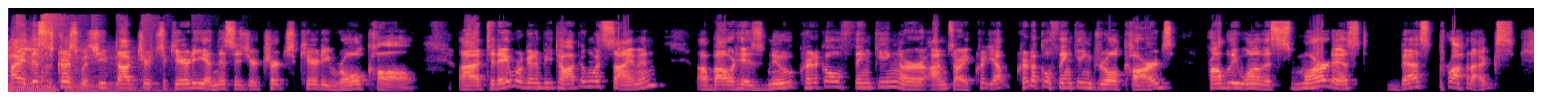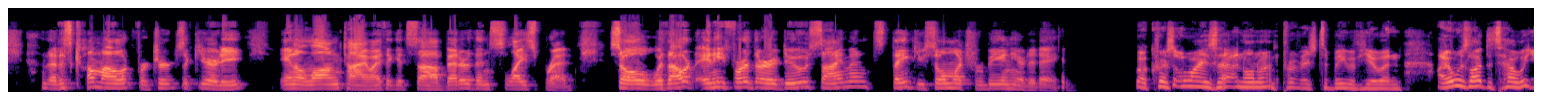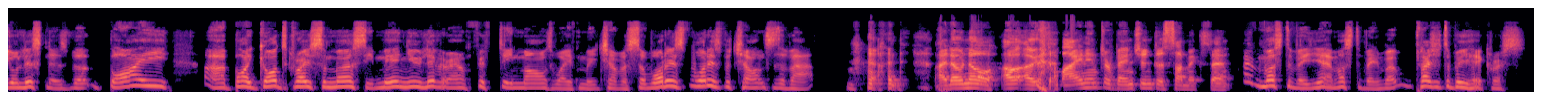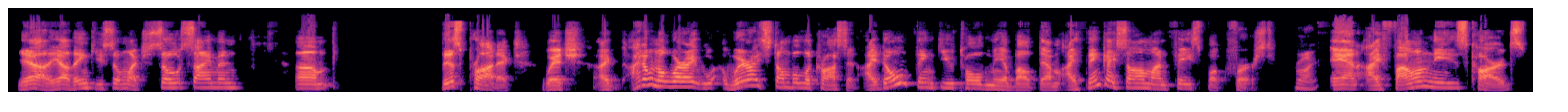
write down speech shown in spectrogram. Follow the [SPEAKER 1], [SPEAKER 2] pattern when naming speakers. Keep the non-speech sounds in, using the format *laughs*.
[SPEAKER 1] Hi, this is Chris with Sheepdog Church Security, and this is your church security roll call. Uh, today, we're going to be talking with Simon about his new critical thinking, or I'm sorry, cri- yep, critical thinking drill cards. Probably one of the smartest, best *laughs* products that has come out for church security in a long time. I think it's uh, better than sliced bread. So, without any further ado, Simon, thank you so much for being here today.
[SPEAKER 2] Well, Chris, always uh, an honor and privilege to be with you. And I always like to tell your listeners that by uh, by God's grace and mercy, me and you live around 15 miles away from each other. So what is what is the chances of that? *laughs*
[SPEAKER 1] I don't know. Uh, divine intervention to some extent.
[SPEAKER 2] It must have been. Yeah, it must have been. But pleasure to be here, Chris.
[SPEAKER 1] Yeah, yeah. Thank you so much. So, Simon, um, this product which i i don't know where i where i stumbled across it i don't think you told me about them i think i saw them on facebook first
[SPEAKER 2] right
[SPEAKER 1] and i found these cards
